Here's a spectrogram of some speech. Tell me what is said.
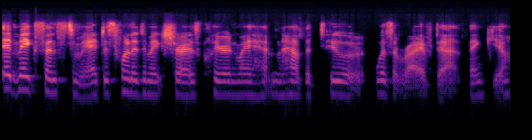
it makes sense to me. I just wanted to make sure I was clear in my head on how the two was arrived at. Thank you.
